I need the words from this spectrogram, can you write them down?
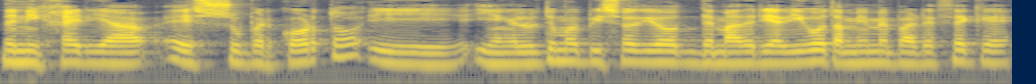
de Nigeria es súper corto y, y, en el último episodio de Madrid a Vigo también me parece que,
